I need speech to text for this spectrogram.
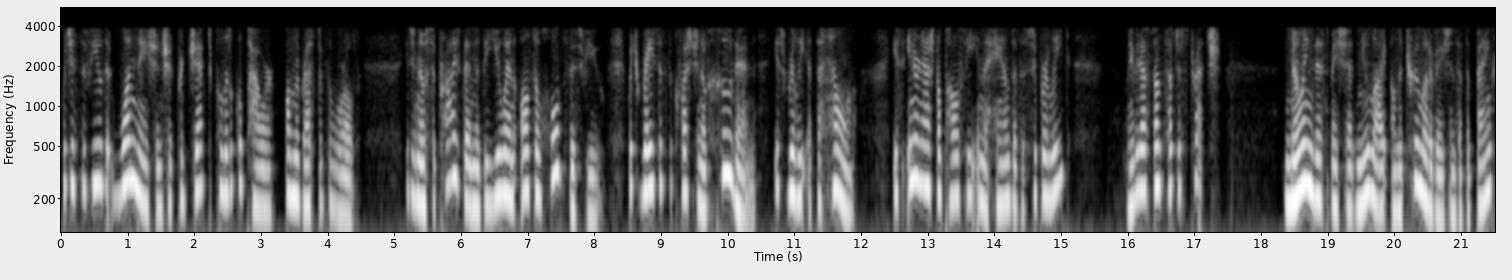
which is the view that one nation should project political power on the rest of the world. It is no surprise, then, that the UN also holds this view, which raises the question of who, then, is really at the helm is international policy in the hands of the super elite? Maybe that's not such a stretch. Knowing this may shed new light on the true motivations of the banks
